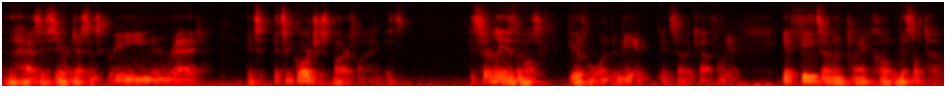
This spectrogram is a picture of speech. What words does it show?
and it has this iridescence green and red. It's it's a gorgeous butterfly. It's it certainly is the most beautiful one to me in, in Southern California. It feeds on a plant called mistletoe.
